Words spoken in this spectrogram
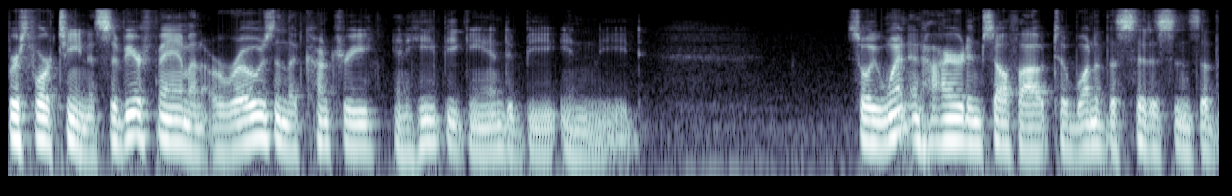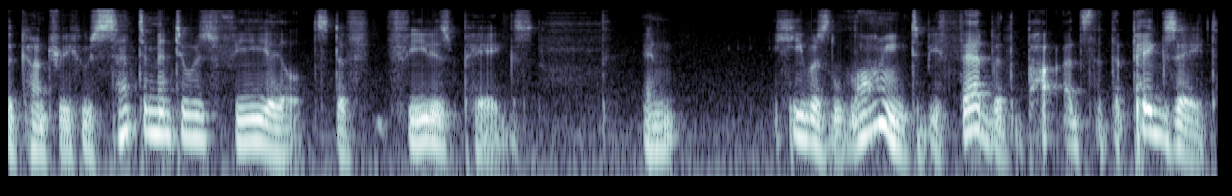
Verse 14: A severe famine arose in the country, and he began to be in need. So he went and hired himself out to one of the citizens of the country who sent him into his fields to feed his pigs. And he was longing to be fed with the pods that the pigs ate,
